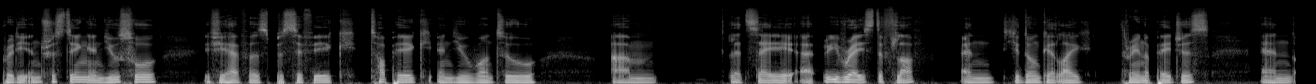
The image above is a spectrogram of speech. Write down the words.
pretty interesting and useful if you have a specific topic and you want to, um, let's say, uh, erase the fluff and you don't get like 300 pages and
